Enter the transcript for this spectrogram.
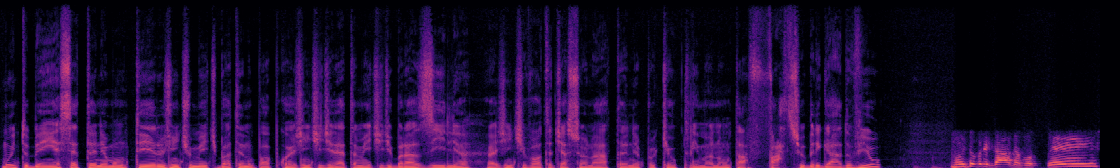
Muito bem, essa é Tânia Monteiro, gentilmente batendo papo com a gente diretamente de Brasília. A gente volta a te acionar, Tânia, porque o clima não tá fácil. Obrigado, viu? Muito obrigada a vocês.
